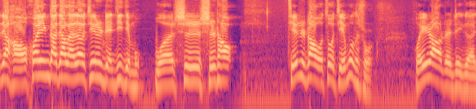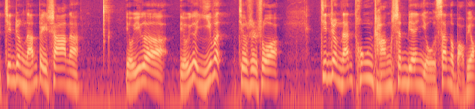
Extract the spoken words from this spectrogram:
家好，欢迎大家来到今日点击节目，我是石涛。截止到我做节目的时候，围绕着这个金正男被杀呢，有一个有一个疑问，就是说，金正男通常身边有三个保镖，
